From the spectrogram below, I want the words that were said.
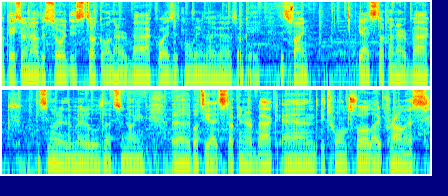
Okay, so now the sword is stuck on her back. Why is it moving like that? Okay, it's fine. Yeah, it's stuck on her back. It's not in the middle, that's annoying. Uh, but yeah, it's stuck in her back and it won't fall, I promise.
